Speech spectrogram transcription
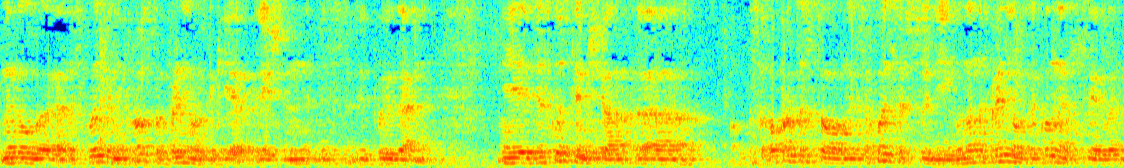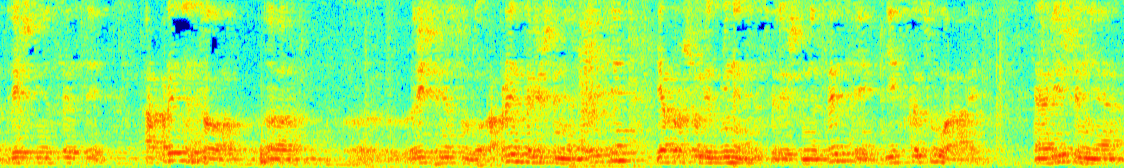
минуле скликання просто прийняло таке рішення безвідповідальне. І в зв'язку з тим, що е, опротестоване, знаходиться в суді, воно не прийняло законної сили рішення сесії, а прийнято е, рішення суду, а прийнято рішення сесії, я прошу відмінити це рішення сесії і скасувати рішення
